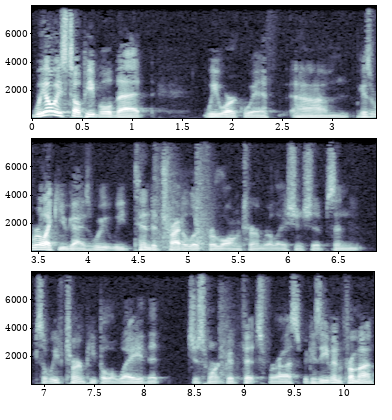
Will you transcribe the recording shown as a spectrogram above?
We always tell people that we work with um, because we're like you guys. We we tend to try to look for long term relationships, and so we've turned people away that just weren't good fits for us because even from a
